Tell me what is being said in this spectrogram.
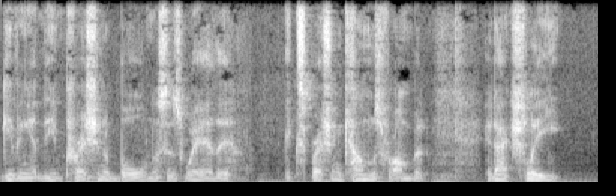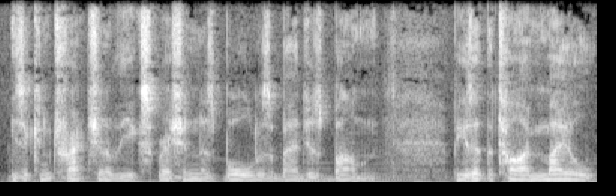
giving it the impression of baldness is where the expression comes from, but it actually is a contraction of the expression as bald as a badger's bum. Because at the time, male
